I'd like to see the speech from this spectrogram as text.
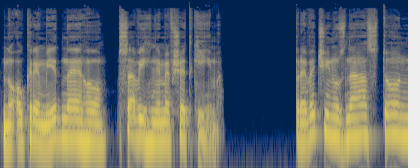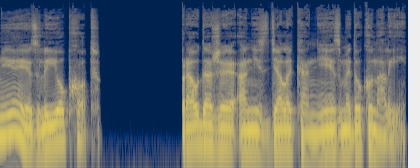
No okrem jedného sa vyhneme všetkým. Pre väčšinu z nás to nie je zlý obchod. Pravda, že ani zďaleka nie sme dokonalí.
